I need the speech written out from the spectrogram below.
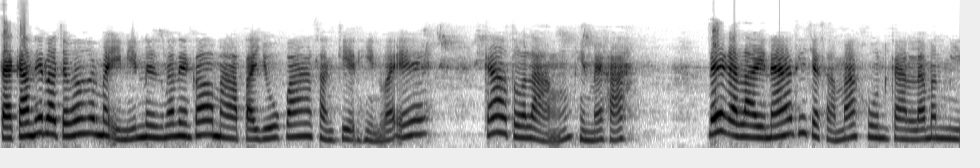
แต่การที่เราจะเพิ่มขึ้นมาอีกนิดนึงนักเรียนก็มาประยุกต์ว่าสังเกตเห็นว่าเอ๊ะเก้าตัวหลังเห็นไหมคะเลขอะไรนะที่จะสามารถคูณกันแล้วมันมี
